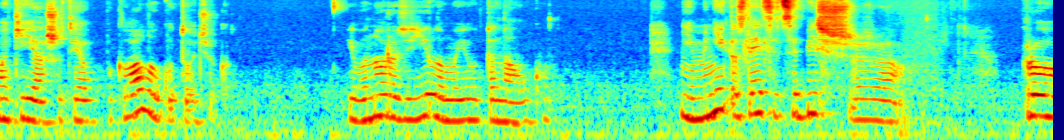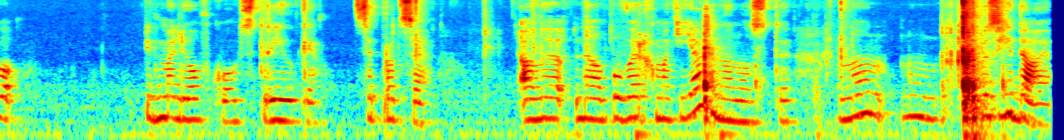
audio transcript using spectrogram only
макіяж. От я поклала у куточок, і воно роз'їло мою тоналку. Ні, мені здається, це більш е, про підмальовку, стрілки. Це про це. Але на поверх макіяжу наносити, воно ну, роз'їдає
